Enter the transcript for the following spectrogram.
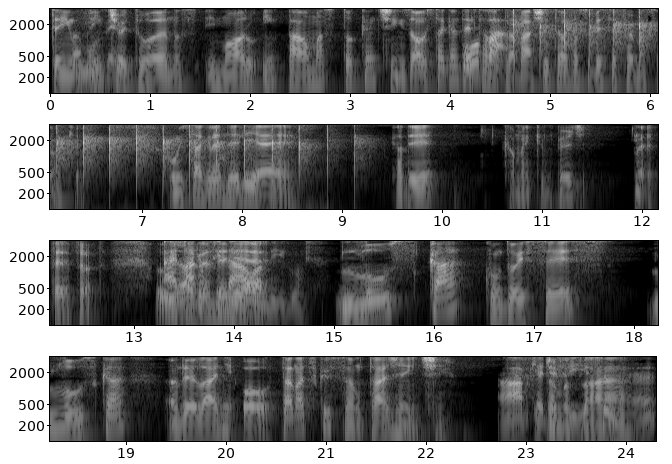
Tenho Vamos 28 anos e moro em Palmas, Tocantins. Ó, o Instagram dele tá Opa! lá pra baixo, então eu vou subir essa informação aqui, ó. O Instagram dele é. Cadê? Calma aí que eu me perdi. Pera, pronto. O Aí lá Instagram dele final, é amigo. Lusca com dois Cs. Lusca underline O. Tá na descrição, tá, gente? Ah, porque é Vamos difícil, lá. né?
